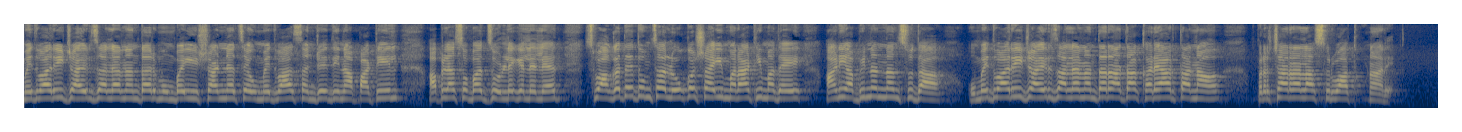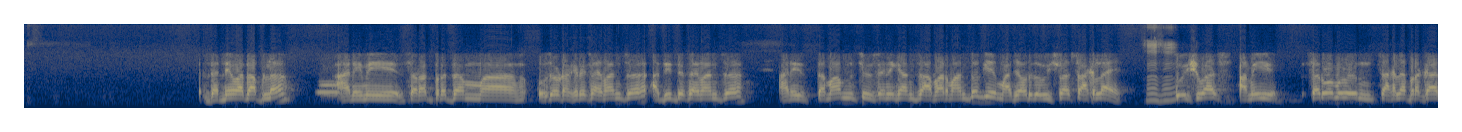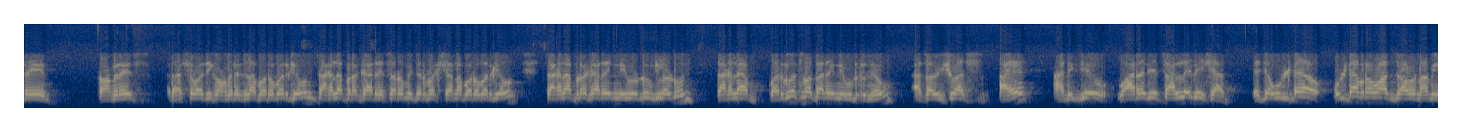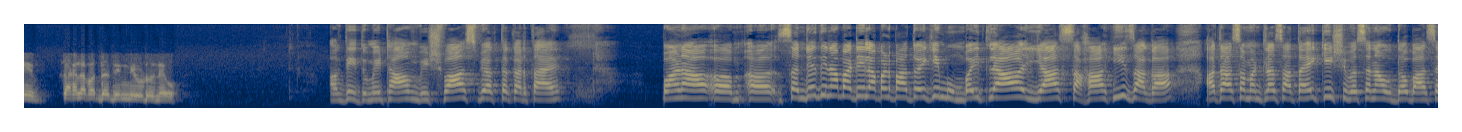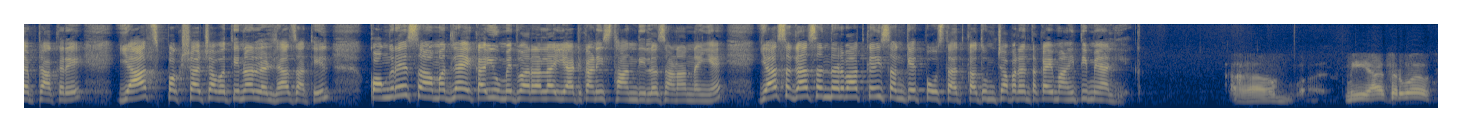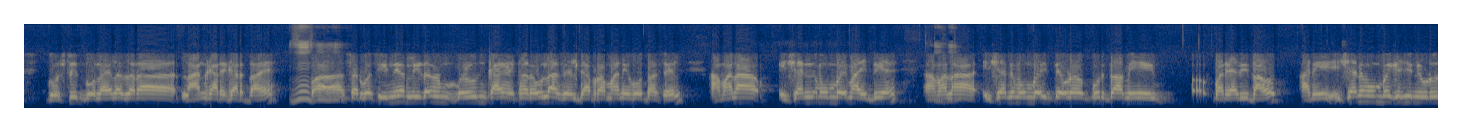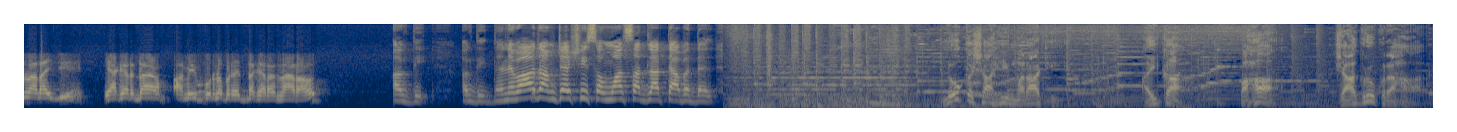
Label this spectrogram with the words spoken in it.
उमेदवारी जाहीर झाल्यानंतर मुंबई ईशान्यचे उमेदवार संजय दिना पाटील आपल्यासोबत जोडले गेलेले आहेत. स्वागत आहे तुमचं लोकशाही मराठीमध्ये आणि अभिनंदन सुद्धा. उमेदवारी जाहीर झाल्यानंतर आता खऱ्या अर्थानं प्रचाराला सुरुवात होणार आहे. धन्यवाद आपलं. आणि मी सर्वात प्रथम उद्धव ठाकरे साहेबांचं आदित्य साहेबांचं आणि तमाम शिवसैनिकांचा आभार मानतो की माझ्यावर जो विश्वास टाकलाय तो विश्वास आम्ही सर्व मिळून चांगल्या प्रकारे काँग्रेस राष्ट्रवादी काँग्रेसला बरोबर घेऊन चांगल्या प्रकारे सर्व मित्र पक्षांना बरोबर घेऊन चांगल्या प्रकारे निवडणूक लढून चांगल्या भरघोस मताने निवडून येऊ असा विश्वास आहे. आणि जे वारं जे चाललंय देशात त्याच्या उलट्या उलट्या प्रवाहात जाऊन आम्ही चांगल्या पद्धतीने निवडून येऊ. अगदी तुम्ही ठाम विश्वास व्यक्त करताय. पण संजय दिना पाटील आपण पाहतोय की मुंबईतल्या या सहाही जागा आता असं म्हटलं जात आहे की शिवसेना उद्धव बाळासाहेब ठाकरे याच पक्षाच्या वतीनं लढल्या जातील. काँग्रेसमधल्या एकाही उमेदवाराला या ठिकाणी स्थान दिलं जाणार नाहीये. या सगळ्या संदर्भात काही संकेत पोहोचतात का? तुमच्यापर्यंत काही माहिती मिळाली आहे मी या सर्व गोष्टीत बोलायला जरा लहान कार्यकर्ता आहे. सर्व सिनियर लीडर मिळून काय ठरवलं असेल त्याप्रमाणे होत असेल. आम्हाला ईशान्य मुंबई माहिती आहे. आम्हाला ईशान्य मुंबई तेवढं पुरतं आम्ही मर्यादित आहोत. आणि ईशान्य मुंबई कशी निवडून आणायची याकरता आम्ही पूर्ण प्रयत्न करणार आहोत. अगदी अगदी. धन्यवाद आमच्याशी संवाद साधला त्याबद्दल. लोकशाही मराठी. ऐका पहा जागरूक रहा.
